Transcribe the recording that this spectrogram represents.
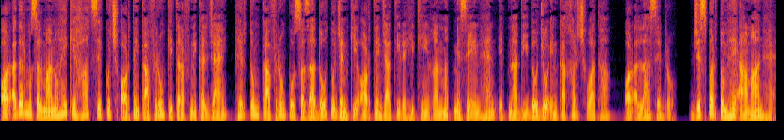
اور اگر مسلمانوں ہے کہ ہاتھ سے کچھ عورتیں کافروں کی طرف نکل جائیں، پھر تم کافروں کو سزا دو تو جن کی عورتیں جاتی رہی تھیں غنمت میں سے انہیں اتنا دیدو جو ان کا خرچ ہوا تھا، اور اللہ سے ڈرو، جس پر تمہیں آمان ہے۔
